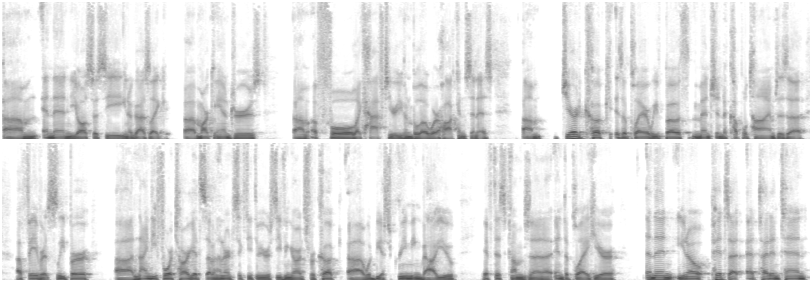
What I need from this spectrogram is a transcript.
Um, and then you also see you know guys like uh, Mark Andrews, um, a full like half tier even below where Hockenson is. Um, Jared Cook is a player we've both mentioned a couple times as a, a favorite sleeper. Uh, 94 targets, 763 receiving yards for Cook uh, would be a screaming value if this comes uh, into play here. And then, you know, Pitts at, at tight end 10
